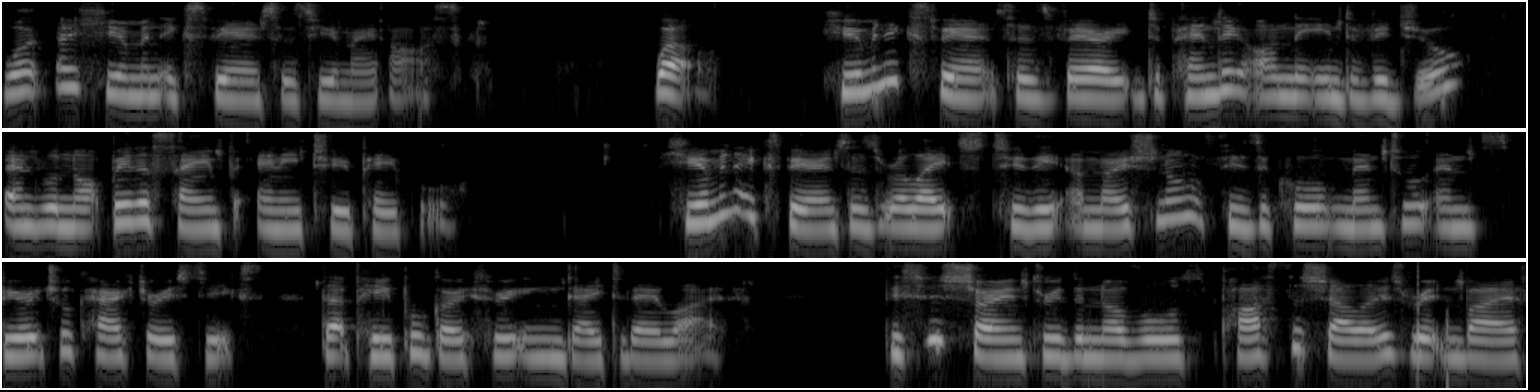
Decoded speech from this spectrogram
What are human experiences, you may ask? Well, human experiences vary depending on the individual and will not be the same for any two people. Human experiences relates to the emotional, physical, mental and spiritual characteristics that people go through in day-to-day life. This is shown through the novels Past the Shallows written by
